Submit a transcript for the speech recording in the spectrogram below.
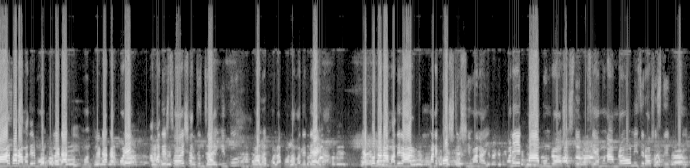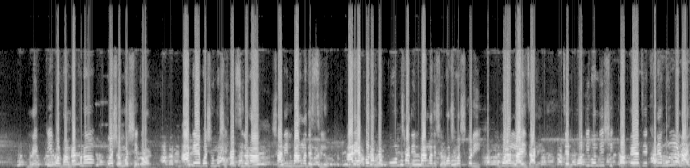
বারবার আমাদের মন্ত্রণালয় ডাকে। মন্ত্রণালয় ডাকার পরে আমাদের ছয় সাতজন যায়, কিন্তু ভালো ফলাফল আমাদের দেয় না। এখন আর আমাদের আর মানে কষ্টের সীমা নাই। অনেক মা বোনরা অসুস্থ হয়ে পড়ছে। এমন আমরাও নিজেরা অসুস্থ হয়ে পড়ছি। মানে কি বলব, আমরা এখনও বৈষম্য শিকড়। আগে বৈষম্য শিকড় ছিল না, স্বাধীন বাংলাদেশ ছিল। আর এখন আমরা কোন স্বাধীন বাংলাদেশে বসবাস করি উপর আল্লাহ জানে। যে প্রতিবন্ধী শিক্ষকদের যেখানে মূল্য নাই,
